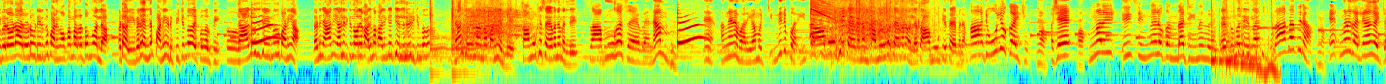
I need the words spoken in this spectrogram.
ഇവരോട് ആരോടും ഇവിടെ ഇരുന്ന് പണി നോക്കാൻ പറഞ്ഞിട്ടൊന്നും അല്ല കേട്ടോ ഇവരെ എന്നെ പണി എടുപ്പിക്കുന്നതാ ഇപ്പൊ നിർത്തി. ഞാനും ഇത് ചെയ്യുന്നത് പണിയാ. അല്ലാണ്ട് ഞാൻ ഇയാൾ ഇരിക്കുന്ന പോലെ കാര്യം കാര്യം കയറ്റി അല്ലല്ലോ ഇരിക്കുന്നത്? ഞാൻ ചെയ്യുന്ന എന്താ? പണിയല്ലേ? സാമൂഹ്യ സേവനമല്ലേ? സമൂഹ സേവനം. ഏ അങ്ങനെ പറയാൻ പഠിക്കും എന്നിട്ട് പറയും. സാമൂഹ്യ സേവനം സമൂഹ സേവനമല്ല സാമൂഹ്യ സേവനം. ആ ജോലിയൊക്കെ അയക്കും ആ. പക്ഷേ ആ. നിങ്ങൾ ഈ സിനിമയിലൊക്കെ എന്താ ചെയ്യുന്നത് എന്തെന്നാ ചെയ്യുന്നേ? ഉദാഹരണത്തിനാ നിങ്ങൾ കല്യാണം കഴിച്ച.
